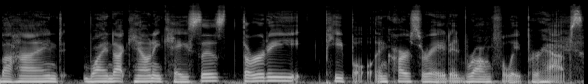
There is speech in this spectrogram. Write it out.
behind Wyandotte County cases. 30 people incarcerated wrongfully, perhaps,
